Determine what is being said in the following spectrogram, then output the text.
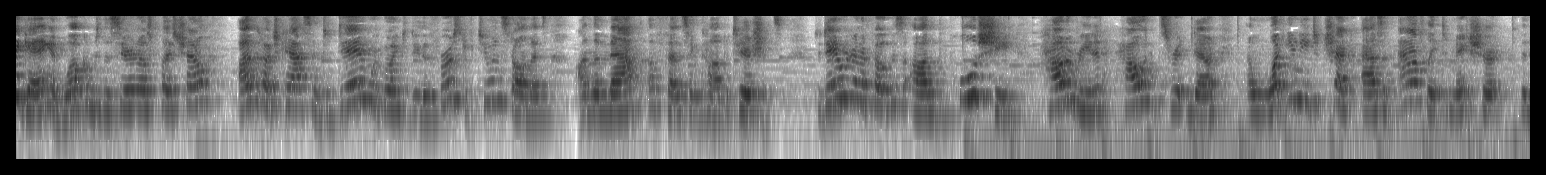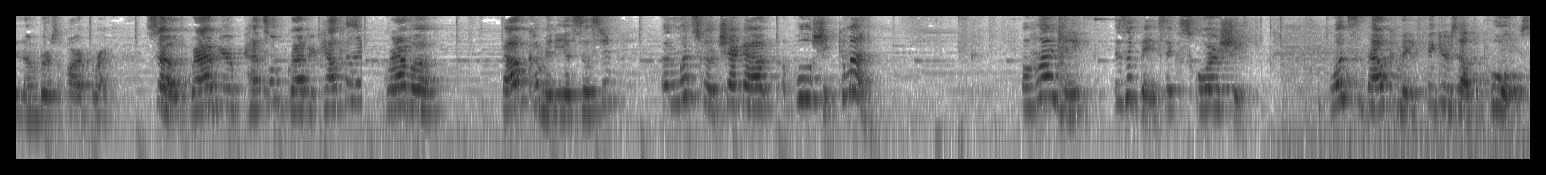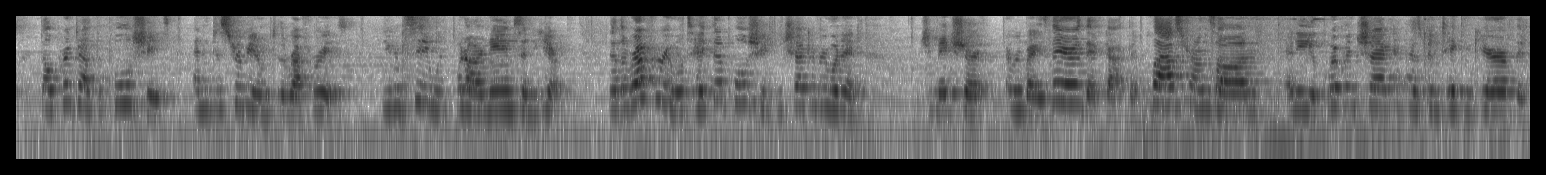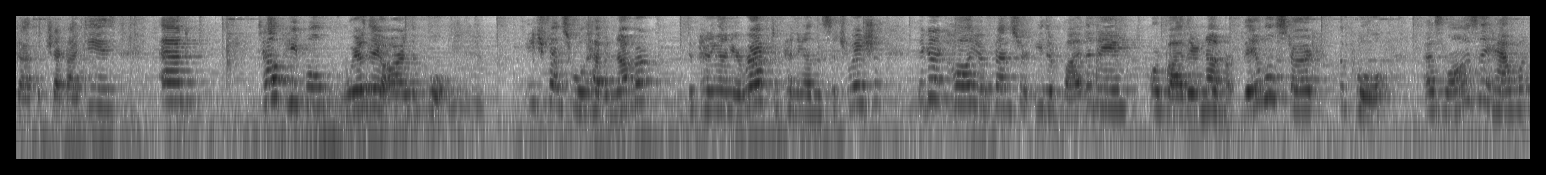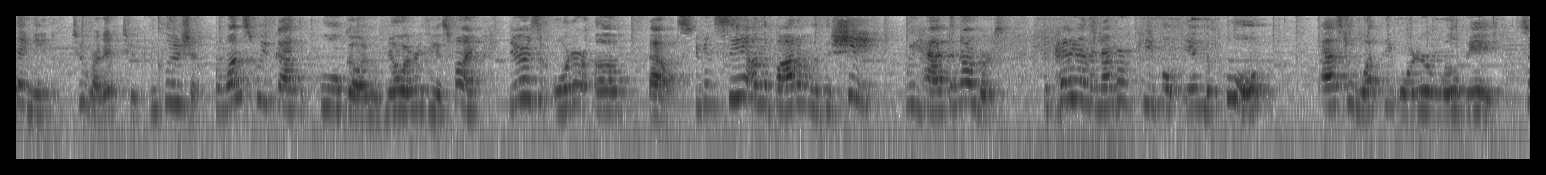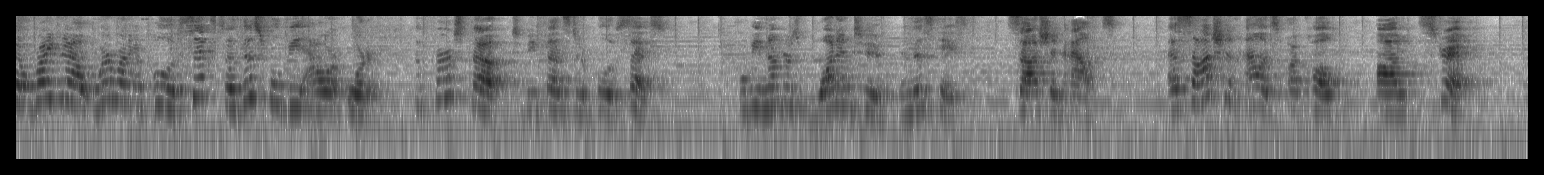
Hey gang, and welcome to the Cyrano's Place channel. I'm Coach Kass, and today we're going to do the first of two installments on the Math of Fencing competitions. Today we're going to focus on the pool sheet, how to read it, how it's written down, and what you need to check as an athlete to make sure the numbers are correct. So grab your pencil, grab your calculator, grab a bout committee assistant, and let's go check out a pool sheet. Come on. Behind me is a basic score sheet. Once the bout committee figures out the pools, they'll print out the pool sheets and distribute them to the referees. You can see we put our names in here. Now the referee will take their pool sheet and check everyone in to make sure everybody's there, they've got their plastrons on, any equipment check has been taken care of, they've got the check IDs, and tell people where they are in the pool. Each fencer will have a number, depending on your ref, depending on the situation, they're to call your fencer either by the name or by their number. They will start the pool as long as they have what they need to run it to conclusion. Once we've got the pool going, we know everything is fine, there is an order of bouts. You can see on the bottom of the sheet, we have the numbers. Depending on the number of people in the pool, as to what the order will be. So right now, we're running a pool of six, so this will be our order. The first bout to be fenced in a pool of six will be numbers one and two, in this case, Sasha and Alex. As Sasha and Alex are called on strip,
